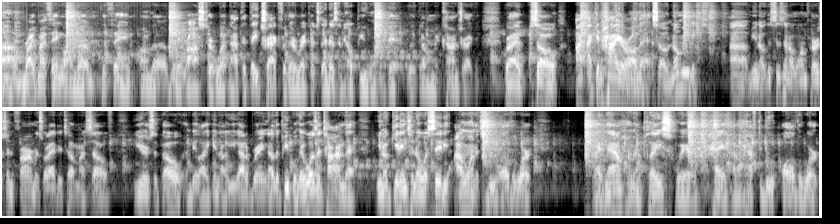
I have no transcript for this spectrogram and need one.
Um, write my thing on the, the thing on the little roster whatnot that they track for their records that doesn't help you one bit with government contracting right? So I, I can hire all that. So no meetings um, you know, this isn't a one person firm, is what I had to tell myself years ago and be like, you know, you got to bring other people. There was a time that, you know, getting to know a city, I wanted to do all the work. Right now, I'm in a place where, hey, I don't have to do all the work.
